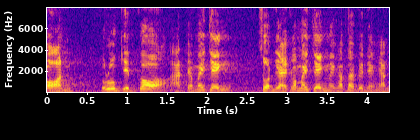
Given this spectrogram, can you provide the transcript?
ก่อน ธุรกิจก็อาจจะไม่เจ๊ง ส่วนใหญ่ก็ไม่เจ๊งนะครับ ถ้าเป็นอย่างนั้น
